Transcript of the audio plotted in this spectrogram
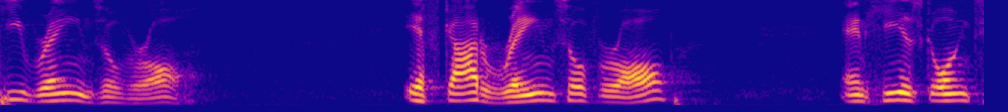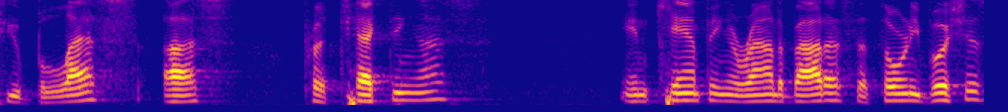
He reigns over all. If God reigns over all, and He is going to bless us, protecting us, encamping around about us, the thorny bushes,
